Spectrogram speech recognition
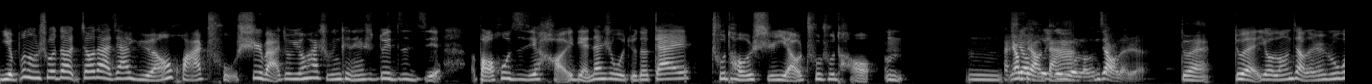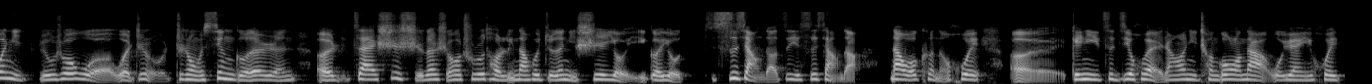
也不能说到教大家圆滑处事吧，就圆滑处事，你肯定是对自己保护自己好一点，但是我觉得该出头时也要出出头，嗯。嗯，还是要表达一个有棱角的人。对，对，有棱角的人，如果你比如说我我这种这种性格的人，呃，在适时的时候出出头，领导会觉得你是有一个有思想的自己思想的，那我可能会呃给你一次机会，然后你成功了，那我愿意会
